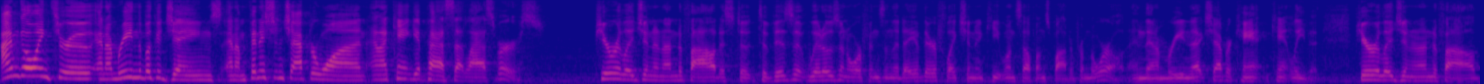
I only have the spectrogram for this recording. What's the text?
I'm going through and I'm reading the book of James and I'm finishing chapter one and I can't get past that last verse. Pure religion and undefiled is to, to visit widows and orphans in the day of their affliction and keep oneself unspotted from the world. And then I'm reading the next chapter, can't, can't leave it. Pure religion and undefiled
